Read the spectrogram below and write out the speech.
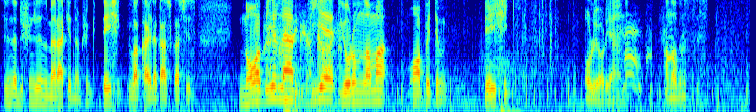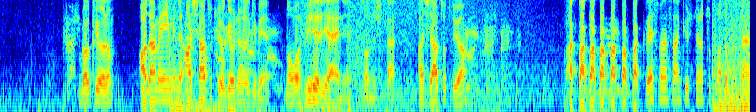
Sizin de düşüncenizi merak ediyorum. Çünkü değişik bir vakayla karşı karşıyayız. Nova 1'ler diye yorumlama muhabbetim değişik oluyor yani. Anladınız siz. Bakıyorum. Adam eğimini aşağı tutuyor gördüğünüz gibi. Nova 1 yani sonuçta. Aşağı tutuyor. Bak bak bak bak bak bak bak. Resmen sanki üstüne tutmadın mı sen?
